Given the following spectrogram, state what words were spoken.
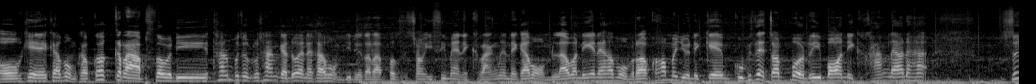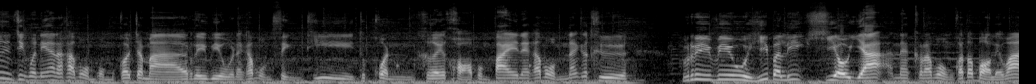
โอเคครับผมครับก็กราบสวัสดีท่านผู้ชมทุกท่านกันด้วยนะครับผมยินดีต้อนรับเข้าสู่ช่อง Easy Man อีกครั้งหนึงนะครับผมแล้ววันนี้นะครับผมเราก็เข้ามาอยู่ในเกมกูพิเศษจอมปลดรีบอลอีกครั้งแล้วนะฮะซึ่งจริงๆวันนี้นะครับผมผมก็จะมารีวิวนะครับผมสิ่งที่ทุกคนเคยขอผมไปนะครับผมนั่นก็คือรีวิวฮิบาริเคียวยะนะครับผมก็ต้องบอกเลยว่า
